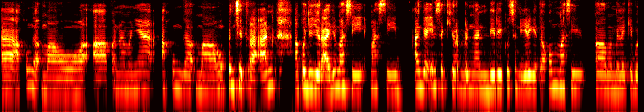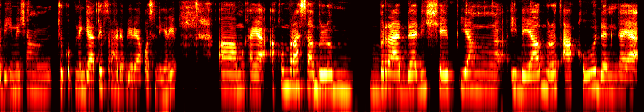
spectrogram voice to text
uh, aku nggak mau uh, apa namanya, aku nggak mau pencitraan, aku jujur aja masih masih agak insecure dengan diriku sendiri gitu. Aku masih uh, memiliki body image yang cukup negatif terhadap diri aku sendiri. Um, kayak aku merasa belum berada di shape yang ideal menurut aku dan kayak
